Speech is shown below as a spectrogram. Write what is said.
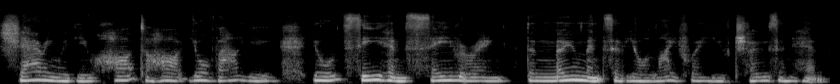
sharing with you heart to heart your value. You'll see him savoring the moments of your life where you've chosen him.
